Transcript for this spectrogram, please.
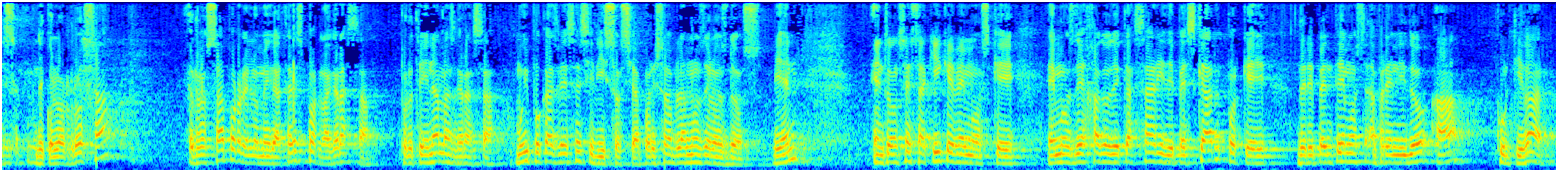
de color rosa, rosa por el omega 3 por la grasa, proteína más grasa. Muy pocas veces se disocia, por eso hablamos de los dos. ¿Bien? Entonces aquí que vemos que hemos dejado de cazar y de pescar porque de repente hemos aprendido a cultivar.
